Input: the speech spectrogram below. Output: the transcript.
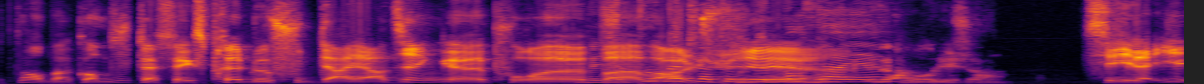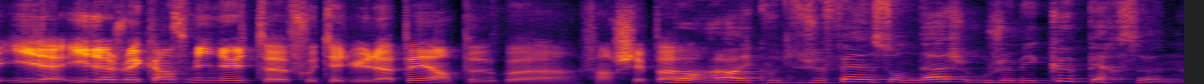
Attends, Bakambu, t'as fait exprès de le foutre derrière Dieng euh, pour euh, je pas avoir à le juger. euh. les gens. Il, a, il, il a, il a joué 15 minutes, foutez-lui la paix un peu, quoi. Enfin, je sais pas. Bon, alors écoute, je fais un sondage où je mets que personne.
